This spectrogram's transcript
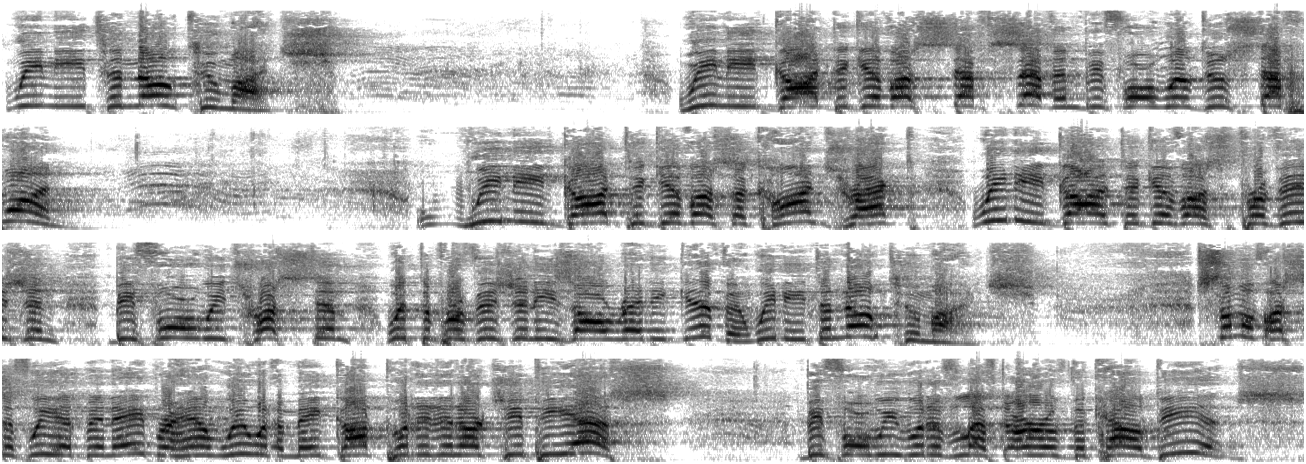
we need to know too much. We need God to give us step seven before we'll do step one. We need God to give us a contract. We need God to give us provision before we trust Him with the provision He's already given. We need to know too much. Some of us, if we had been Abraham, we would have made God put it in our GPS before we would have left Ur of the Chaldeans.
